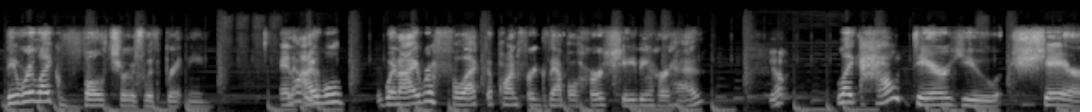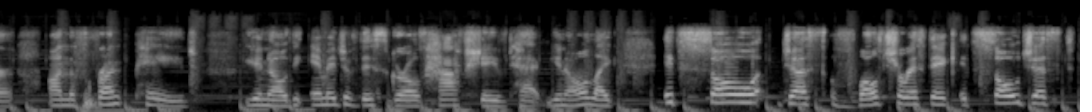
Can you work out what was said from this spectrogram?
they were like vultures with Britney. And Oh, I will when I reflect upon, for example, her shaving her head. Yep. Like, how dare you share on the front page, you know, the image of this girl's half shaved head? You know, like it's so just vulturistic. It's so just,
